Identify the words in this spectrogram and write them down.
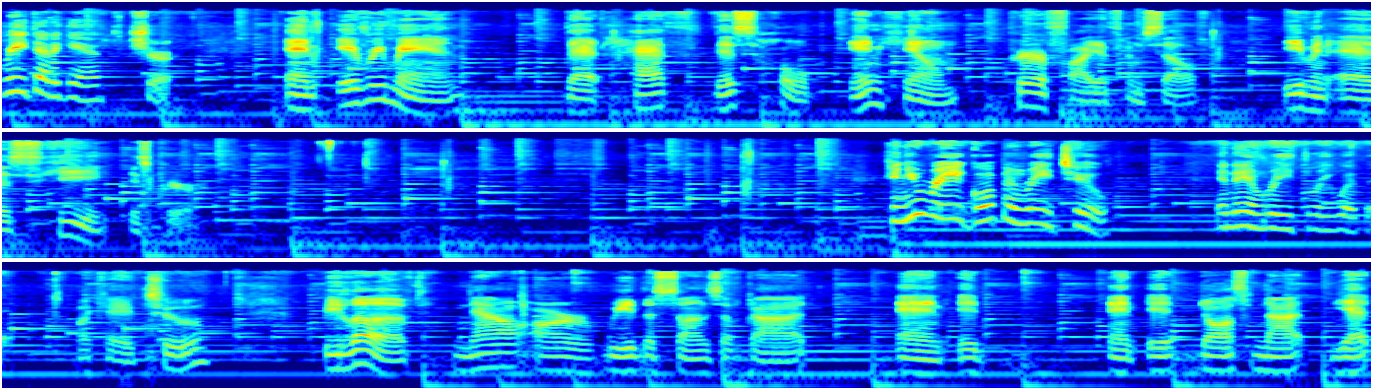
Read that again. Sure. And every man that hath this hope in him purifieth himself, even as he is pure. Can you read? Go up and read two, and then read three with it. Okay, two. Beloved, now are we the sons of God, and it and it doth not yet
